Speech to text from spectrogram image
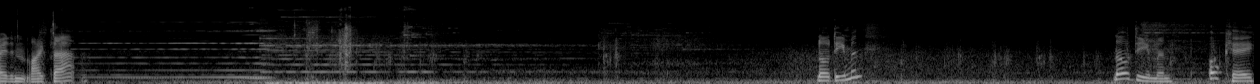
I didn't like that. No demon? No demon. Okay.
